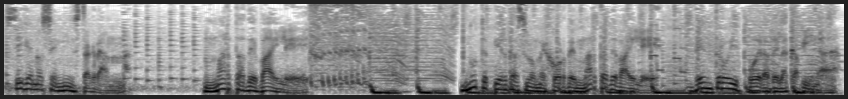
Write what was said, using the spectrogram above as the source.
Síguenos en Instagram. Marta de Baile. No te pierdas lo mejor de Marta de Baile, dentro y fuera de la cabina.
